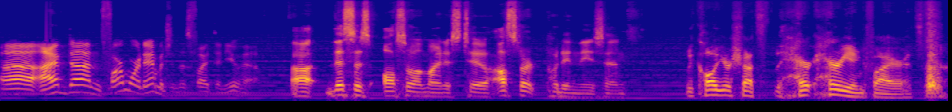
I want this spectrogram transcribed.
uh, I've done far more damage in this fight than you have. Uh, this is also a minus two. I'll start putting these in. We call your shots the har- harrying fire. It's uh,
